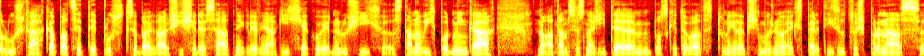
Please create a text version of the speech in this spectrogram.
lůžkách kapacity plus třeba další 60 někde v nějakých jako jednodušších stanových podmínkách. No a tam se snažíte poskytovat tu nejlepší možnou expertízu, což pro nás eh,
